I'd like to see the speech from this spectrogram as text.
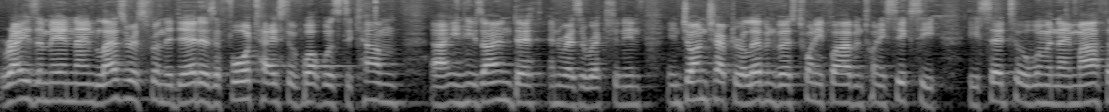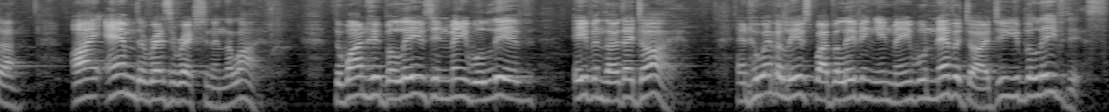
raise a man named Lazarus from the dead as a foretaste of what was to come uh, in his own death and resurrection, in, in John chapter 11, verse 25 and 26, he, he said to a woman named Martha, I am the resurrection and the life. The one who believes in me will live even though they die. And whoever lives by believing in me will never die. Do you believe this?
